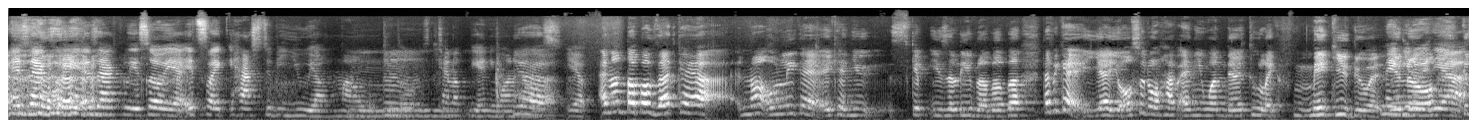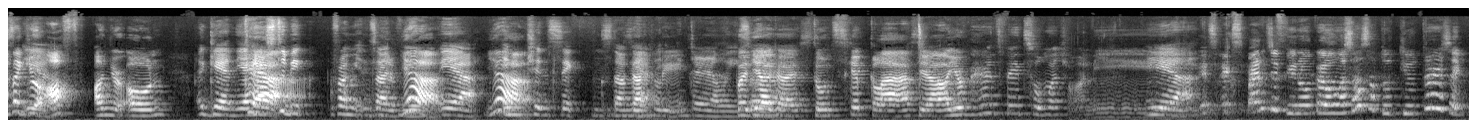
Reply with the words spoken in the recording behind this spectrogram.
exactly, exactly. So yeah, it's like it has to be you yang mau Mm. gitu. It cannot be anyone Yeah. else. Yep. And on top of that, kayak not only kayak can you skip easily, blah blah blah. Tapi kayak yeah, you also don't have anyone there to like make you do it. Make you you know, it, yeah, Because like you're yeah. off on your own. Again, yeah, it has to be from inside of Yeah, you. Yeah. yeah. Intrinsic stuff. Exactly. Yeah, internally. But so, yeah, guys, don't skip class. Yeah, your parents paid so much money. Yeah. It's expensive, you know. Kalau nggak salah satu tutor is like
